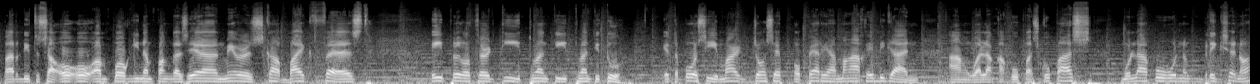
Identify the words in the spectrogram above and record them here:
Para dito sa OO ang Pogi ng Pangasinan Mirrors Cup Bike Fest April 30, 2022. Ito po si Mark Joseph Operia mga kaibigan, ang walang kakupas-kupas, mula po nag-break siya, no?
